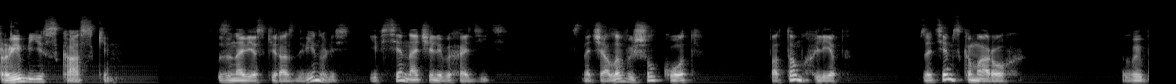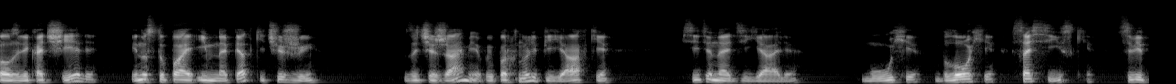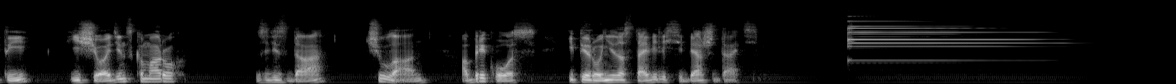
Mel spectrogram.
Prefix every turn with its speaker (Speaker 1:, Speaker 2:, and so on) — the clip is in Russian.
Speaker 1: Рыбьи сказки. Занавески раздвинулись, и все начали выходить. Сначала вышел кот, потом хлеб, затем скоморох. Выползли качели, и, наступая им на пятки, чижи. За чижами выпорхнули пиявки, сидя на одеяле. Мухи, блохи, сосиски, цветы, еще один скоморох. Звезда, чулан, абрикос — и перо не заставили себя ждать.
